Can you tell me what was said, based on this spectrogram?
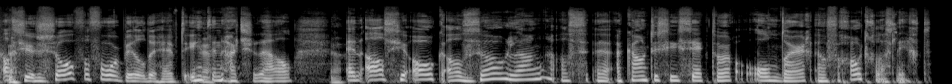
als je zoveel voorbeelden hebt internationaal. Ja. Ja. En als je ook al zo lang als uh, accountancy sector onder een vergrootglas ligt.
